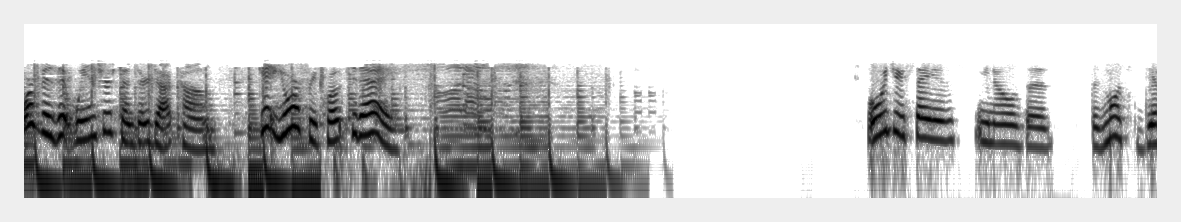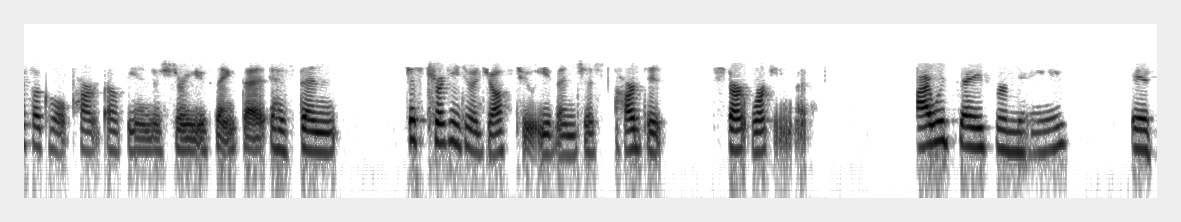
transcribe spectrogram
or visit WeInsureCenter.com. Get your free quote today. What would you say is, you know, the the most difficult part of the industry you think that has been just tricky to adjust to even just hard to start working with? I would say for me it's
